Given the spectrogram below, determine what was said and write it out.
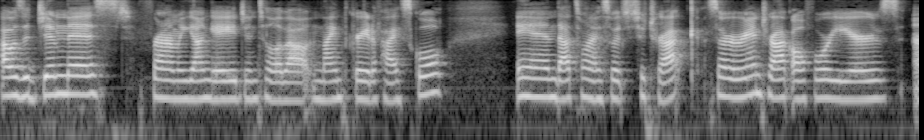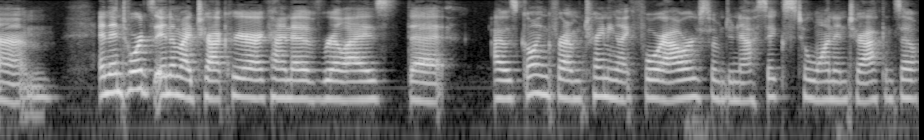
I was a gymnast from a young age until about ninth grade of high school. And that's when I switched to track. So I ran track all four years. Um, and then towards the end of my track career, I kind of realized that I was going from training like four hours from gymnastics to one in track. And so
